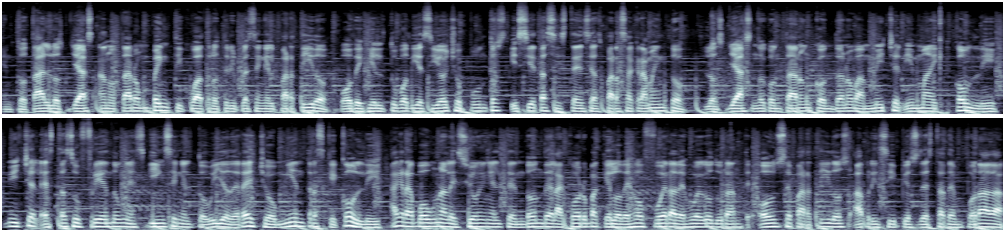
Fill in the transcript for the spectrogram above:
En total, los Jazz anotaron 24 triples en el partido. Body Hill tuvo 18 puntos y 7 asistencias para Sacramento. Los Jazz no contaron con Donovan Mitchell y Mike Conley. Mitchell está sufriendo un esguince en el tobillo derecho, mientras que Conley agravó una lesión en el tendón de la corva que lo dejó fuera de juego durante 11 partidos a principios de esta temporada.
